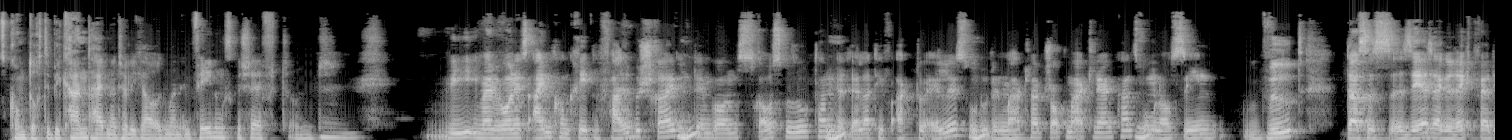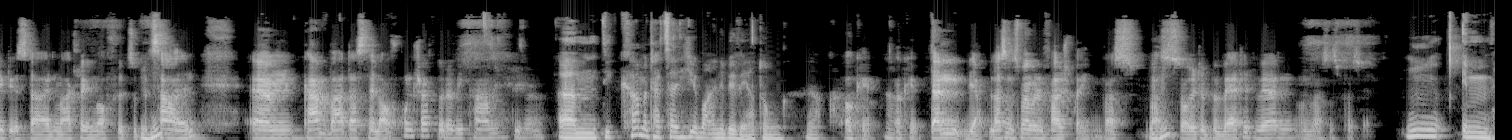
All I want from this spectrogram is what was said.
es kommt durch die Bekanntheit natürlich auch irgendwann Empfehlungsgeschäft und mhm. Wie, ich meine, wir wollen jetzt einen konkreten Fall beschreiben, mhm. den wir uns rausgesucht haben, mhm. der relativ aktuell ist, wo mhm. du den Maklerjob mal erklären kannst, wo mhm. man auch sehen wird, dass es äh, sehr, sehr gerechtfertigt ist, da einen Makler eben auch für zu mhm. bezahlen. Ähm, kam, war das eine Laufkundschaft oder wie kam diese? Ähm, die kam tatsächlich über eine Bewertung, ja. Okay, ja. okay. Dann, ja, lass uns mal über den Fall sprechen. Was, was mhm. sollte bewertet werden und was ist passiert? Mm, Im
